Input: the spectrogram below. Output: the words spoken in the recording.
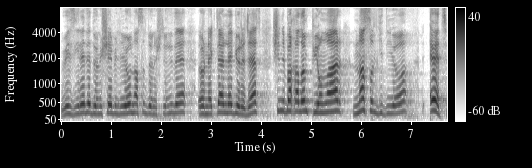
vezire de dönüşebiliyor. Nasıl dönüştüğünü de örneklerle göreceğiz. Şimdi bakalım piyonlar nasıl gidiyor? Evet,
